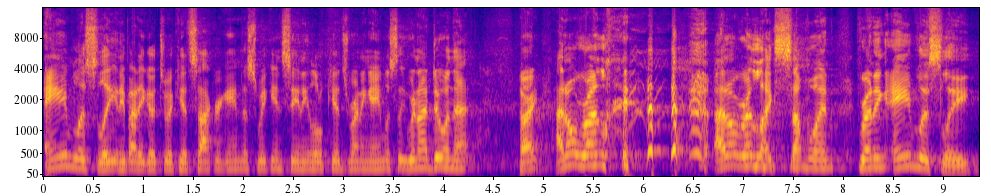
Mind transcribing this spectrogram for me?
aimlessly. Anybody go to a kid's soccer game this weekend? See any little kids running aimlessly? We're not doing that. All right? I don't run like I don't run like someone running aimlessly.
